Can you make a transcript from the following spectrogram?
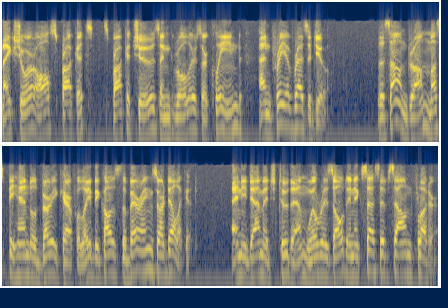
Make sure all sprockets, sprocket shoes, and rollers are cleaned and free of residue. The sound drum must be handled very carefully because the bearings are delicate. Any damage to them will result in excessive sound flutter.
